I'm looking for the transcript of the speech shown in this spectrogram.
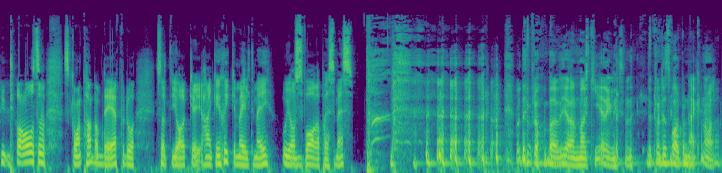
ja, och så ska man ta hand om det, för då, så att jag, han kan skicka mail till mig och jag mm. svarar på sms. Det är bra att bara göra en markering liksom. Du får inte svar på den här kanalen.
